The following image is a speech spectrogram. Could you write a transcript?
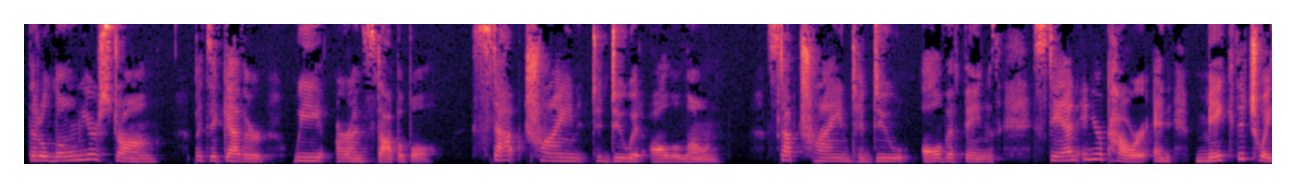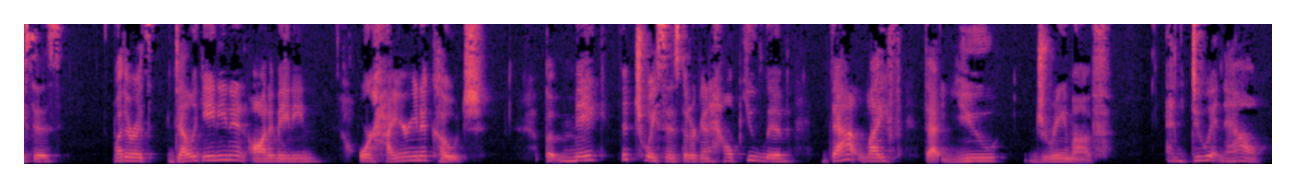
that alone we are strong, but together we are unstoppable. Stop trying to do it all alone. Stop trying to do all the things. Stand in your power and make the choices, whether it's delegating and automating or hiring a coach, but make the choices that are going to help you live that life that you dream of. And do it now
